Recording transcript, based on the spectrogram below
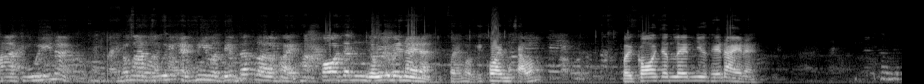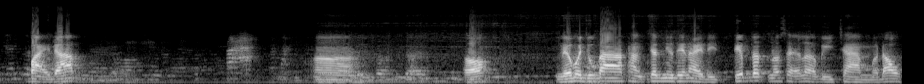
à chú ý này. Các bạn chú ý này khi mà tiếp đất là phải thẳng co chân giống như bên này này. Phải một cái coi một sáu. phải co chân lên như thế này này. Bài đáp. À, đó. Nếu mà chúng ta thẳng chân như thế này thì tiếp đất nó sẽ là bị chàm và đau.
